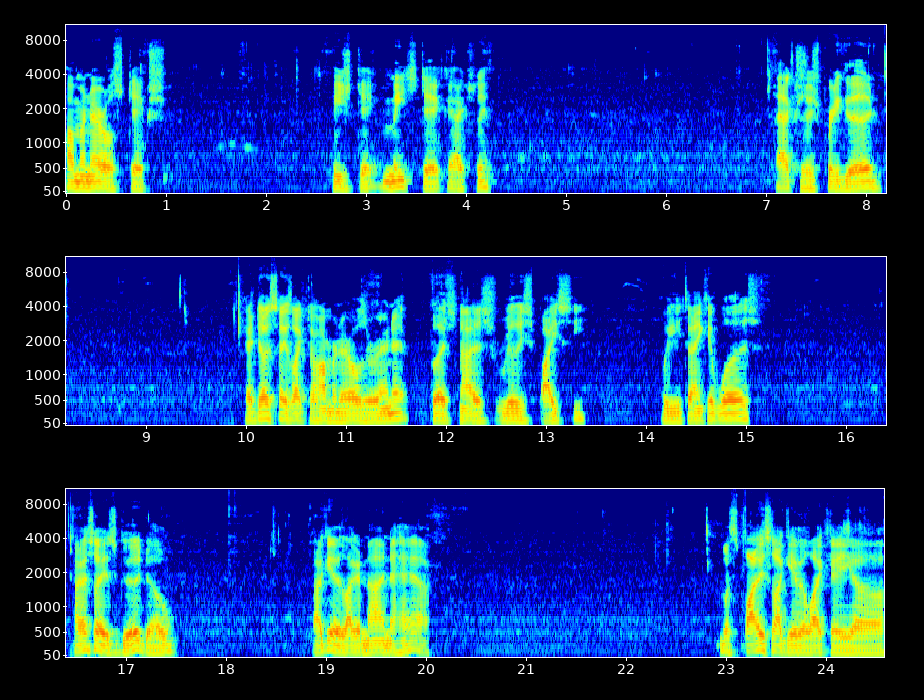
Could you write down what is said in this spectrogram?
Habanero Sticks. Meat stick, meat stick actually. Actually, it's pretty good. It does taste like the habaneros are in it, but it's not as really spicy what you think it was. I say it's good though. I give it like a nine and a half. But spice, I give it like a, uh,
